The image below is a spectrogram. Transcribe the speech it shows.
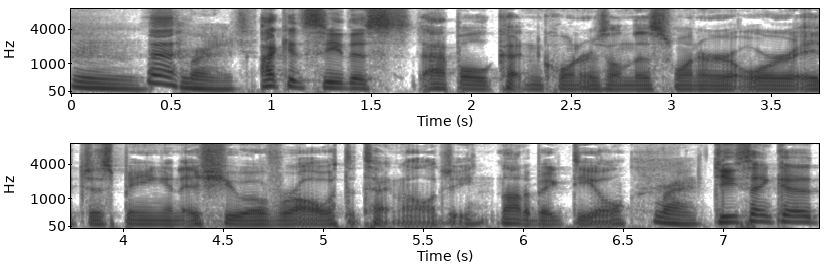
Mm, Eh. right. I could see this Apple cutting corners on this one, or or it just being an issue overall with the technology. Not a big deal. Right. Do you think a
